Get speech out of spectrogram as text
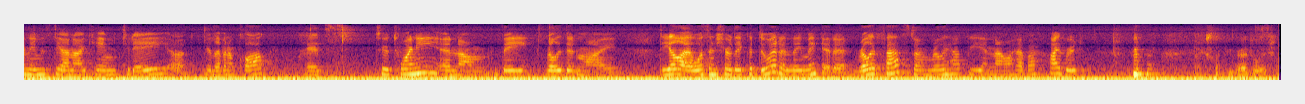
My name is Diana. I came today at eleven o'clock. It's two twenty and, um, they really did my deal. I wasn't sure they could do it and they make it, it really fast. I'm really happy and now I have a hybrid. Excellent, congratulations.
